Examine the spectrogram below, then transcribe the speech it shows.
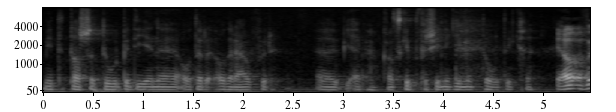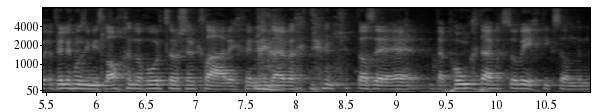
mit der Tastatur bedienen oder, oder auch für es gibt verschiedene Methodiken. Ja, vielleicht muss ich mein Lachen noch kurz erklären. Ich finde nicht einfach, dass äh, der Punkt einfach so wichtig, sondern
